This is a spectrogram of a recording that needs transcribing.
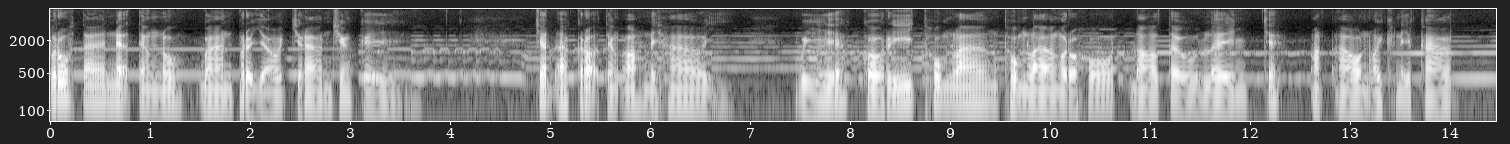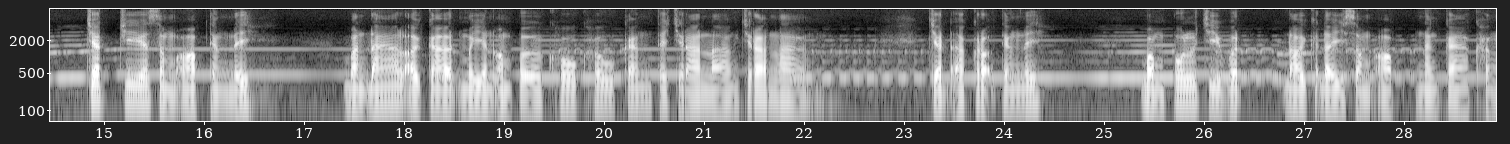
ព្រោះតែអ្នកទាំងនោះបានប្រយោជន៍ច្រើនជាងគេចិត្តអាក្រក់ទាំងអស់នេះហើយ វាក៏រីកធំឡើងធំឡើងរហូតដល់ទៅលែងចេះអត់ឱនឲ្យគ្នាកើតចិត្តជាសំអប់ទាំងនេះ បណ្ដាលឲ្យកើតមានអំពើខូខើកាន់តែច្រើនឡើងច្រើនឡើង ចិត្តអាក្រក់ទាំងនេះ បំពុលជីវិតដោយក្តីសំអប់និងការខឹង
